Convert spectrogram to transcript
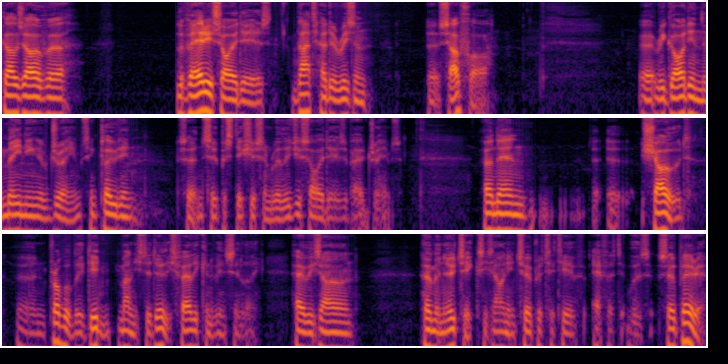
goes over the various ideas that had arisen uh, so far uh, regarding the meaning of dreams, including certain superstitious and religious ideas about dreams, and then uh, showed, and probably did manage to do this fairly convincingly, how his own hermeneutics, his own interpretative effort was superior.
